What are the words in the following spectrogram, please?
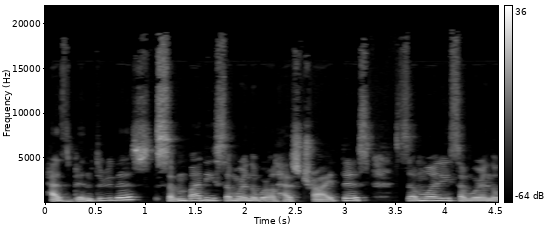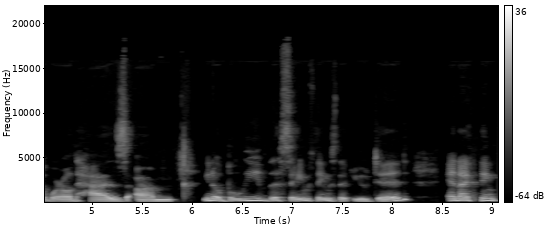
has been through this. Somebody somewhere in the world has tried this. Somebody somewhere in the world has, um, you know, believed the same things that you did. And I think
